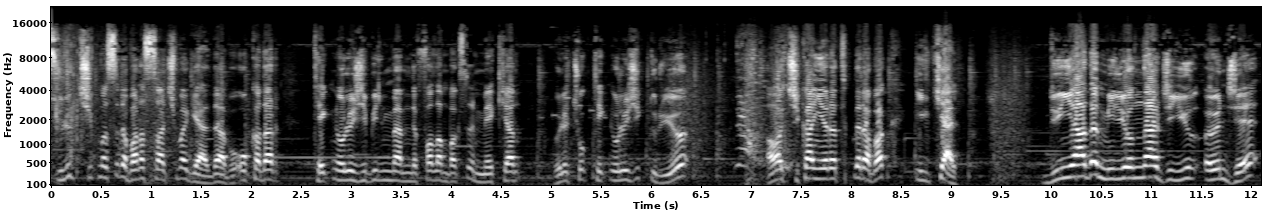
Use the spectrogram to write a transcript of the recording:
sülük çıkması da bana saçma geldi abi. O kadar teknoloji bilmem ne falan baksana mekan böyle çok teknolojik duruyor. Ama çıkan yaratıklara bak ilkel. Dünyada milyonlarca yıl önce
